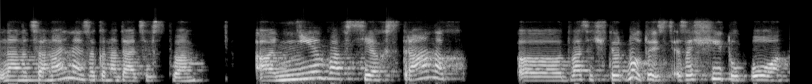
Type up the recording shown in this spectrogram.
на национальное законодательство, а не во всех странах 24, э, ну, то есть защиту по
